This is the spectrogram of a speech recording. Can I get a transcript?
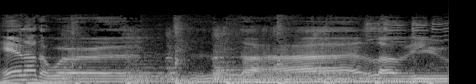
In other words, I love you.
